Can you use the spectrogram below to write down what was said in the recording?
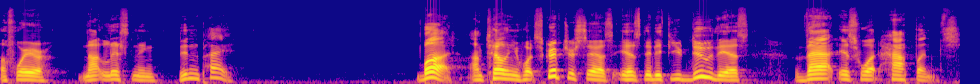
of where not listening didn't pay. But I'm telling you what Scripture says is that if you do this, that is what happens.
